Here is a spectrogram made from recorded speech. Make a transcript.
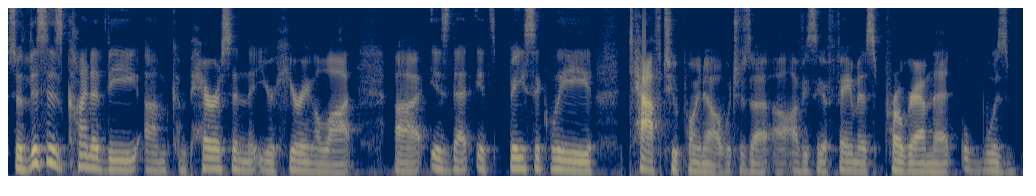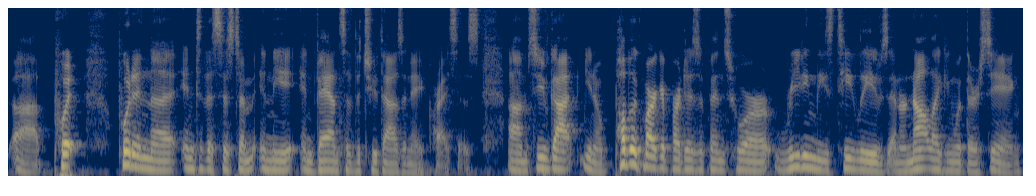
So this is kind of the um, comparison that you're hearing a lot uh, is that it's basically TAF 2.0, which was a, obviously a famous program that was uh, put put in the into the system in the advance of the 2008 crisis. Um, so you've got you know public market participants who are reading these tea leaves and are not liking what they're seeing,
